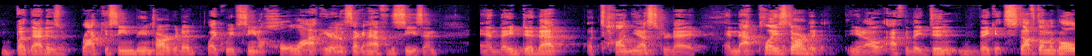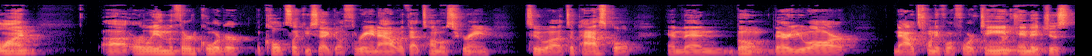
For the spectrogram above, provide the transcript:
but that is Rock Ya-Sin being targeted, like we've seen a whole lot here in the second half of the season. And they did that a ton yesterday, and that play started it. You know, after they didn't, they get stuffed on the goal line uh, early in the third quarter. The Colts, like you said, go three and out with that tunnel screen to uh, to Pascal, and then boom, there you are. Now it's 24-14, and it just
